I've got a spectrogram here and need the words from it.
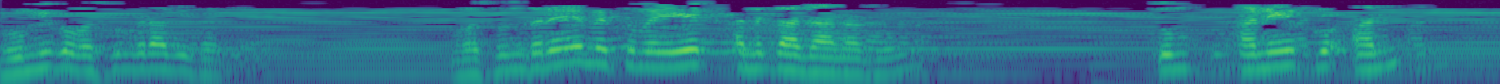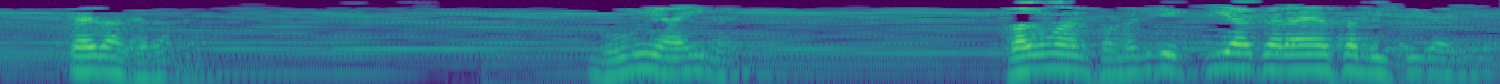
भूमि को वसुंधरा भी कहते वसुंधरे, मैं तुम्हें एक अन्न का दाना दू तुम अनेक को अन्न पैदा करा भूमि आई नहीं। भगवान समझ के किया कराया, सब इसी का ही।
